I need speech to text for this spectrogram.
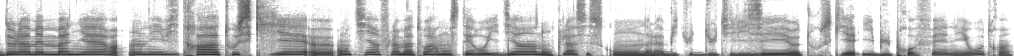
De la même manière, on évitera tout ce qui est euh, anti-inflammatoire non stéroïdien. Donc là, c'est ce qu'on a l'habitude d'utiliser, euh, tout ce qui est ibuprofène et autres,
